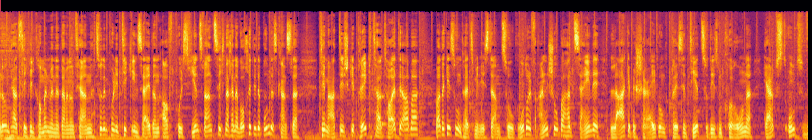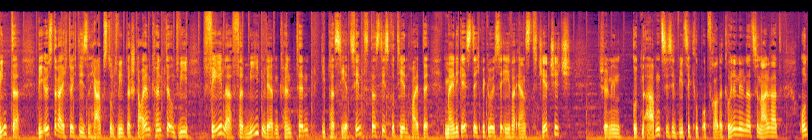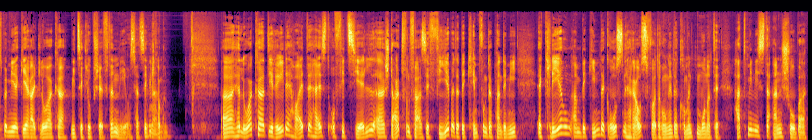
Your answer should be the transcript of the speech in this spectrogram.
Hallo und herzlich willkommen, meine Damen und Herren, zu den Politik-Insidern auf Puls 24 nach einer Woche, die der Bundeskanzler thematisch geprägt hat. Heute aber war der Gesundheitsminister am Zug. Rudolf Anschober hat seine Lagebeschreibung präsentiert zu diesem Corona-Herbst und Winter. Wie Österreich durch diesen Herbst und Winter steuern könnte und wie Fehler vermieden werden könnten, die passiert sind, das diskutieren heute meine Gäste. Ich begrüße Eva Ernst Ciercic. Schönen guten Abend. Sie sind Vize-Club-Obfrau der Grünen im Nationalrat und bei mir Gerald Loacker, Vize-Club-Chef der NEOS. Herzlich willkommen. Ja. Äh, Herr Loacker, die Rede heute heißt offiziell äh, Start von Phase 4 bei der Bekämpfung der Pandemie. Erklärung am Beginn der großen Herausforderungen der kommenden Monate. Hat Minister Anschober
